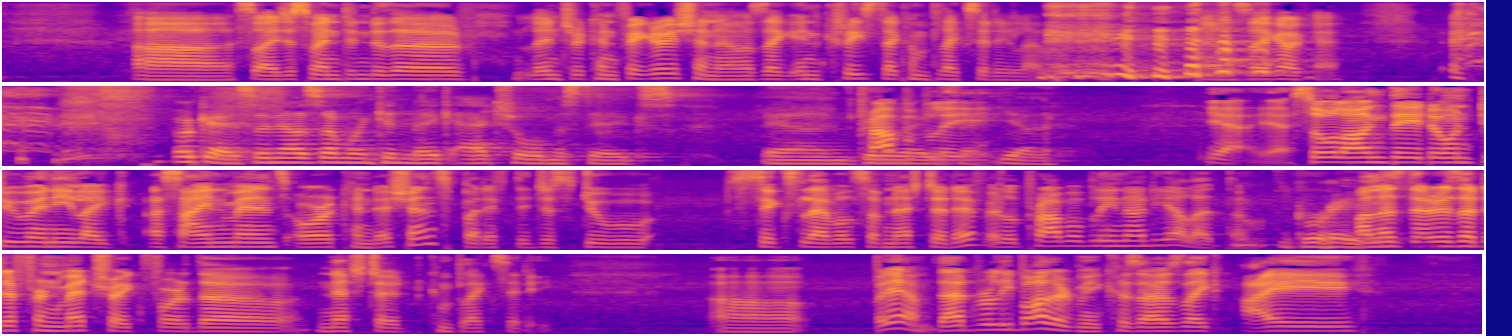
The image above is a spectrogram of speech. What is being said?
Uh, so I just went into the linter configuration and I was like, increase the complexity level. and I was like, okay. okay, so now someone can make actual mistakes and probably. yeah. Yeah yeah. So long they don't do any like assignments or conditions but if they just do six levels of nested if it'll probably not yell at them. Great. Unless there is a different metric for the nested complexity. Uh, but yeah that really bothered me because i was like i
